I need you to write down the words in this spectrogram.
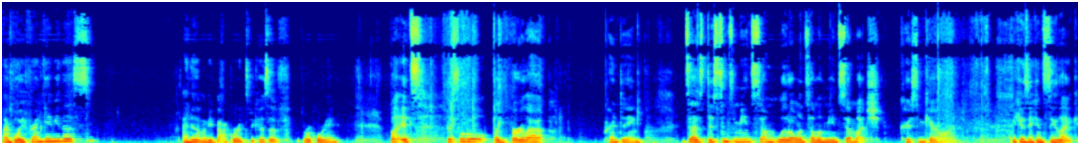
my boyfriend gave me this. I know it might be backwards because of recording, but it's this little like burlap printing. It says distance means so little when someone means so much. Chris and Caroline. Because you can see like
